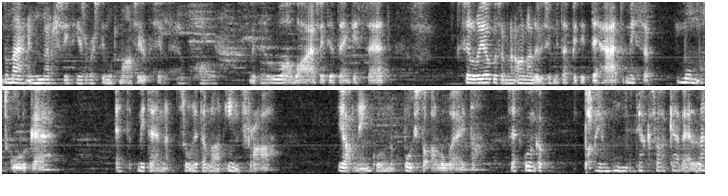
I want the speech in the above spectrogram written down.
no mä en ymmärrä siitä hirveästi, mutta mä oon silti silleen, wow, miten luovaa. Ja sitten jotenkin se, että sillä oli joku sellainen analyysi, mitä piti tehdä, että missä mummot kulkee, että miten suunnitellaan infraa ja niin kuin puistoalueita. Se, että kuinka paljon mummot jaksaa kävellä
